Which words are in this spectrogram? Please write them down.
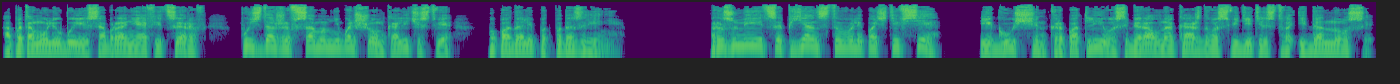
а потому любые собрания офицеров, пусть даже в самом небольшом количестве, попадали под подозрение. Разумеется, пьянствовали почти все, и Гущин кропотливо собирал на каждого свидетельства и доносы,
